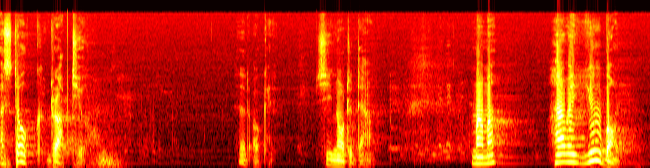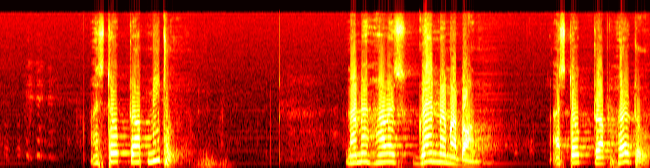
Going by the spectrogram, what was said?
a stoke dropped you. I said, okay. She noted down. Mama, how were you born? A stoke dropped me too. Mama, how was grandmama born? A stoke dropped her too.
